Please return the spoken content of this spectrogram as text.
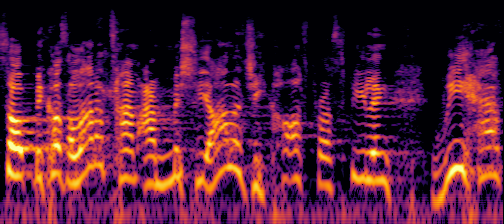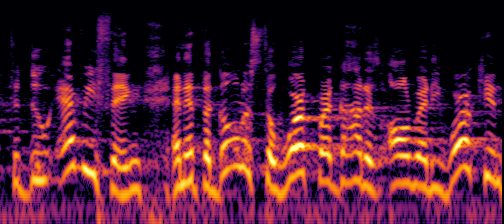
So, because a lot of time our missiology calls for us feeling we have to do everything, and if the goal is to work where God is already working,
